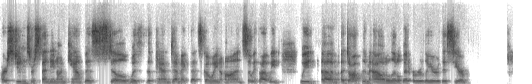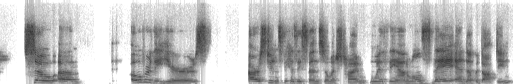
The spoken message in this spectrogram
our students are spending on campus still with the pandemic that's going on so we thought we'd we'd um, adopt them out a little bit earlier this year so um, over the years our students, because they spend so much time with the animals, they end up adopting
